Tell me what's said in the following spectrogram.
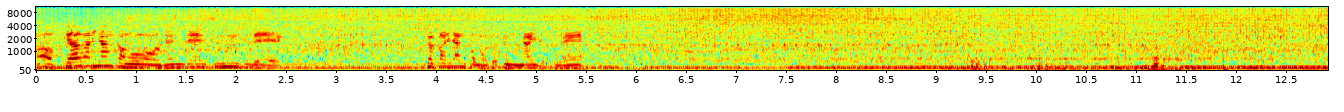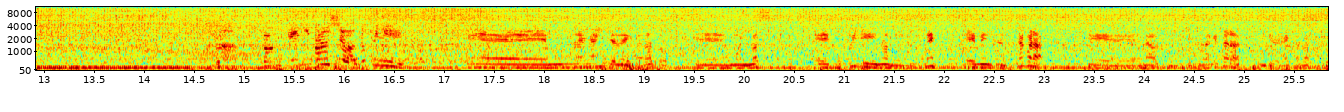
まあ吹き上がりなんかも全然スムーズで引っかかりなんかも特にないですねまあ、関係に関しては特に、えー問題ないんじゃないかなと、えー思います。えー、得意などのですね、えーメンテナンスしながら、えー長く乗っていただけたらいいんじゃないかなと、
